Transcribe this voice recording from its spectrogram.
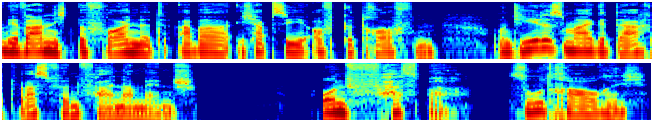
Wir waren nicht befreundet, aber ich habe sie oft getroffen und jedes Mal gedacht, was für ein feiner Mensch. Unfassbar, so traurig,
